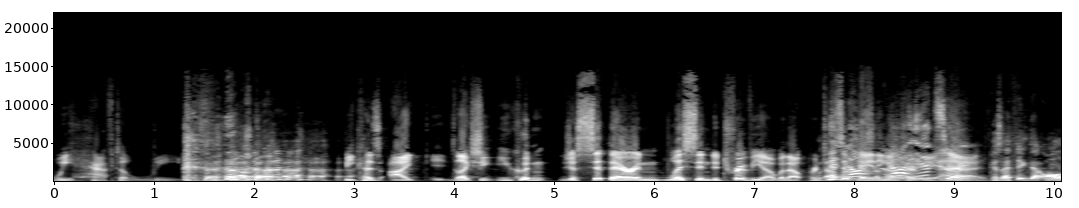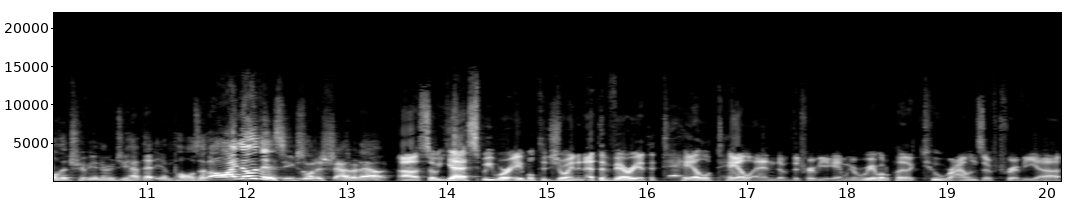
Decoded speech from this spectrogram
we have to leave because I like she you couldn't just sit there and listen to trivia without participating not in trivia. answering. Yeah. Because I think that all the trivia nerds, you have that impulse of, oh, I know this. You just want to shout it out. Uh, so yes, we were able to join in at the very at the tail tail end of the trivia game. We were able to play like two rounds of trivia.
